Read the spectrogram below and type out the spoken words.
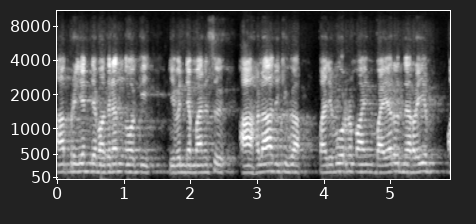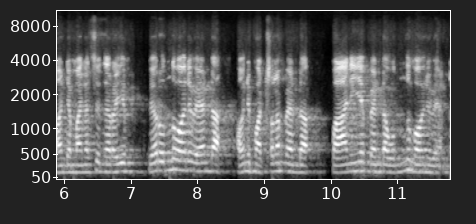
ആ പ്രിയന്റെ വചനം നോക്കി ഇവന്റെ മനസ്സ് ആഹ്ലാദിക്കുക. പരിപൂർണമായും വയറ് നിറയും. അവന്റെ മനസ്സ് നിറയും. വേറൊന്നും അവന് വേണ്ട. അവന് ഭക്ഷണം വേണ്ട. പാനീയം വേണ്ട ഒന്നും അവന് വേണ്ട.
